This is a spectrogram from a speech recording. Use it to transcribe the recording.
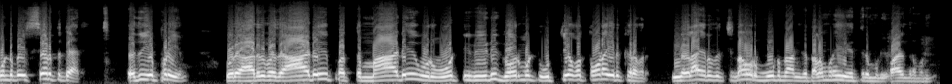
கொண்டு போய் சேர்த்துட்டாரு. எது எப்படியும் ஒரு அறுபது ஆடு பத்து மாடு ஒரு ஓட்டு வீடு கவர்மெண்ட் உத்தியோகத்தோட இருக்கிறவர். இதெல்லாம் இருந்துச்சுன்னா ஒரு மூன்று நான்கு தலைமுறையை ஏற்றிட முடியும் வாழ்ந்துட முடியும்.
